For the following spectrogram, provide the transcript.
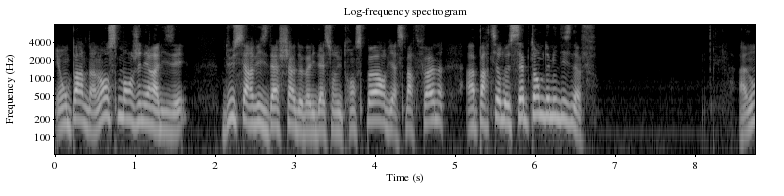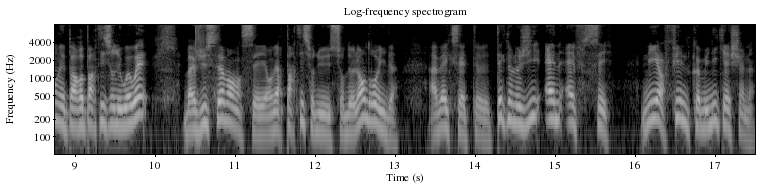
Et on parle d'un lancement généralisé du service d'achat de validation du transport via smartphone à partir de septembre 2019. Ah non, on n'est pas reparti sur du Huawei. Bah justement, c'est, on est reparti sur, de l'Android avec cette euh, technologie NFC, Near Field Communication,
